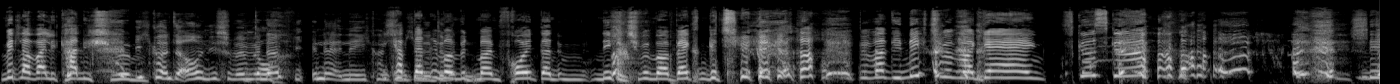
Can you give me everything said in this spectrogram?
Mittlerweile kann ich schwimmen. Ich konnte auch nicht schwimmen. Doch. In der, Vi- in der, nee, ich konnte Ich habe dann der immer dritten. mit meinem Freund dann im Nichtschwimmerbecken gechillt. Wir waren die Nichtschwimmer-Gang. Skü, skü. Stimmt,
